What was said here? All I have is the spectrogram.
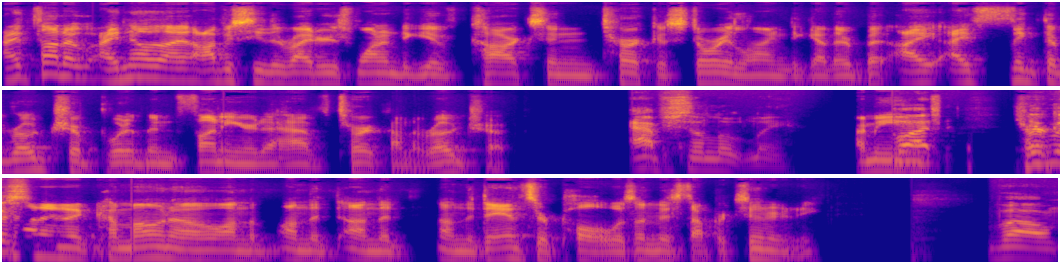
I thought. It, I know that obviously the writers wanted to give Cox and Turk a storyline together, but I, I think the road trip would have been funnier to have Turk on the road trip. absolutely. I mean, But Turk was- in a kimono on the on the on the on the dancer pole was a missed opportunity. Well,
